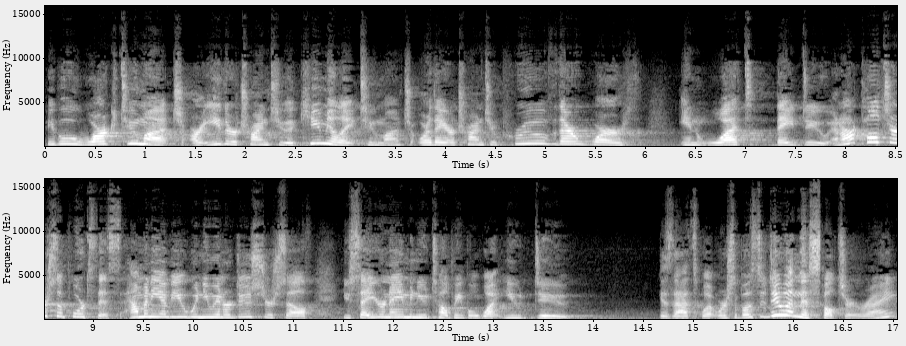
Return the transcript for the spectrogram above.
People who work too much are either trying to accumulate too much or they are trying to prove their worth in what they do. And our culture supports this. How many of you, when you introduce yourself, you say your name and you tell people what you do? Because that's what we're supposed to do in this culture, right?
